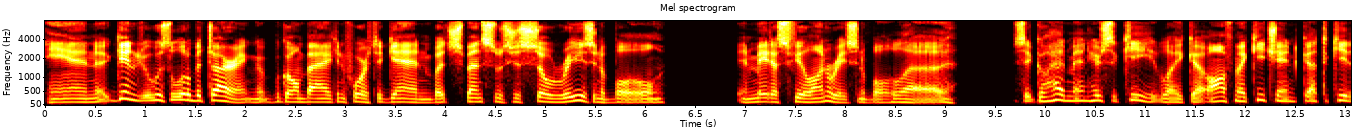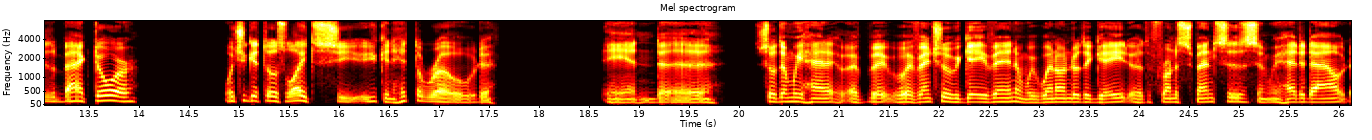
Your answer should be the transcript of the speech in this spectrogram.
And again, it was a little bit tiring going back and forth again, but Spence was just so reasonable and made us feel unreasonable. Uh, he said, Go ahead, man. Here's the key. Like, uh, off my keychain, got the key to the back door. Once you get those lights, you, you can hit the road. And uh, so then we had, uh, eventually we gave in and we went under the gate at the front of Spence's and we headed out.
